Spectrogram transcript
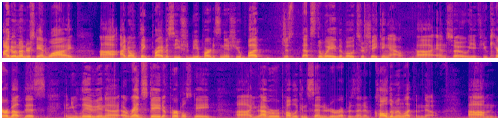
I don't understand why. Uh, I don't think privacy should be a partisan issue, but just that's the way the votes are shaking out. Uh, and so if you care about this and you live in a, a red state, a purple state, uh, you have a Republican senator or representative, call them and let them know. Um,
